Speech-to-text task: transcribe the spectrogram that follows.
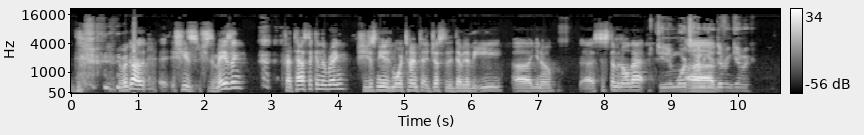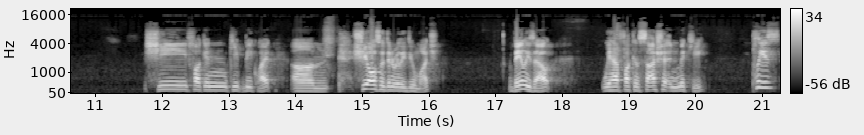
regardless, she's she's amazing, fantastic in the ring. She just needed more time to adjust to the WWE, uh, you know, uh, system and all that. Do you need more time to Uh, get a different gimmick? She fucking keep be quiet. Um, she also didn't really do much. Bayley's out. We have fucking Sasha and Mickie. Please,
